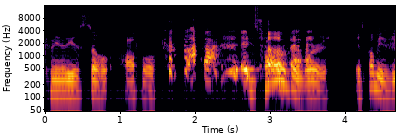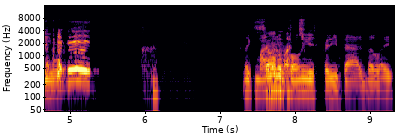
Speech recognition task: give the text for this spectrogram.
community is so awful. it's It's so probably the worst. It's probably the worst. is. Like My so Little much. Pony is pretty bad, but like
